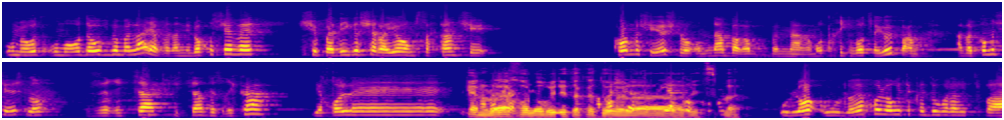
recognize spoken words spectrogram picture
הוא מאוד, הוא מאוד אהוב גם עליי, אבל אני לא חושבת שבליגה של היום שחקן שכל מה שיש לו, אמנם בר... מהרמות הכי גבוהות שהיו פעם, אבל כל מה שיש לו זה ריצה, תפיסה וזריקה, יכול... אה, כן, הוא לא יכול להוריד את הכדור על הרצפה. הוא לא, הוא לא יכול להוריד את הכדור על הרצפה,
